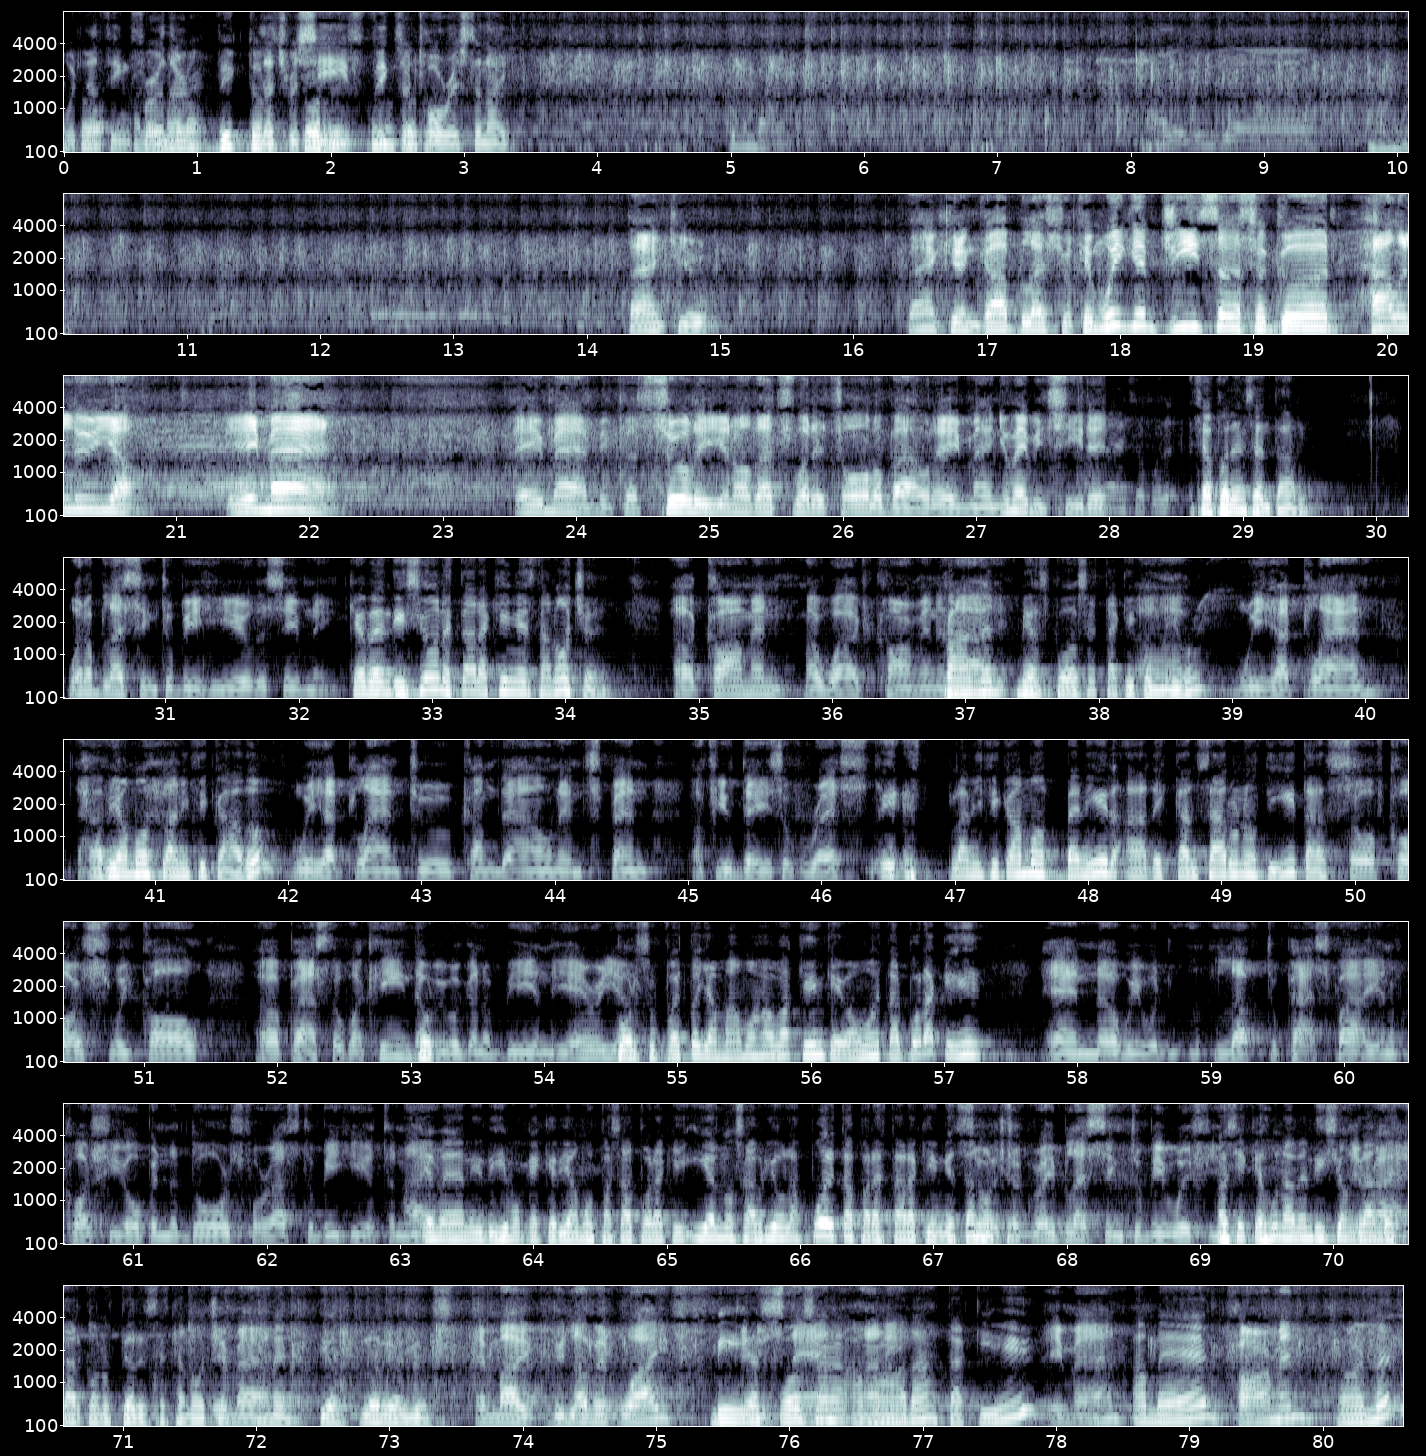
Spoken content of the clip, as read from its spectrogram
With nothing further, Víctor let's receive Torres Victor nosotros. Torres tonight. Thank you. Thank you, and God bless you. Can we give Jesus a good hallelujah? Amen. Amen. Because truly, you know, that's what it's all about. Amen. You may be seated. Se pueden sentar. What a blessing to be here this evening. Qué bendición estar aquí en esta noche. Uh, Carmen, my wife Carmen, and Carmen, I, mi esposa, está aquí conmigo. uh, we had planned, Habíamos planificado, we had planned to come down and spend a few days of rest. planificamos venir a descansar unos días. So, of course, we called uh, Pastor Joaquin that Por- we were going to be in the area. Por supuesto, llamamos a Joaquín que íbamos a estar por aquí. And uh, we would love to pass by. And of course, she opened the doors for us to be here tonight. Amén, Y dijimos que queríamos pasar por aquí y él nos abrió las puertas para estar aquí en esta So it's a great blessing to be with you. Así que es una bendición Amen. grande estar con ustedes esta noche. Amen. Amén. Dios, gloria a Dios. And my beloved wife, Mi esposa stand, honey? amada está aquí. Amen. Amén. Carmen, Carmen.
